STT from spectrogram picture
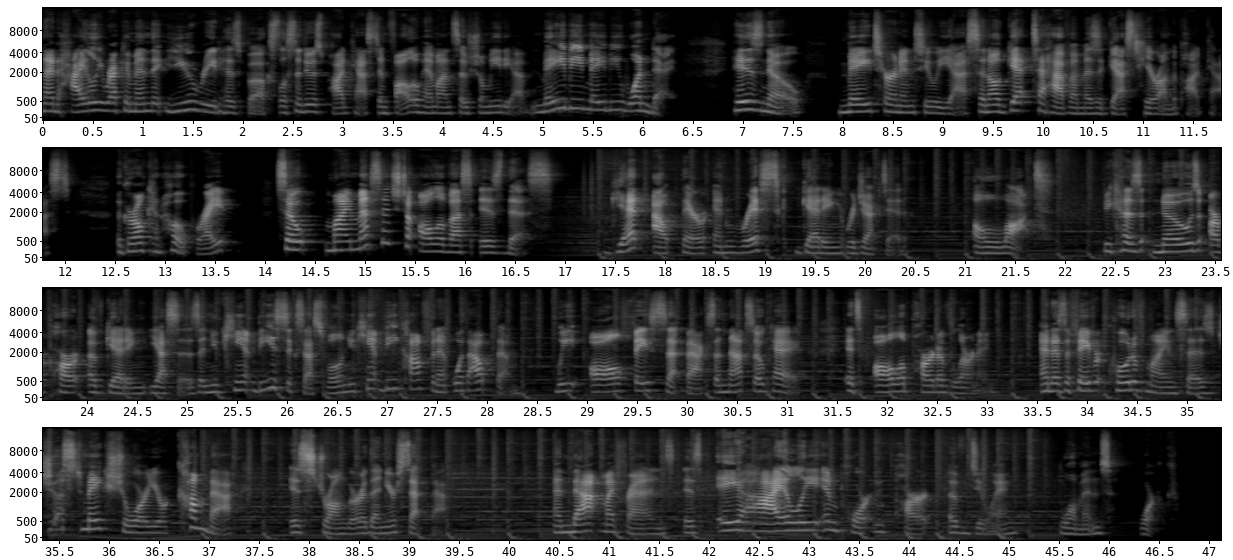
And I'd highly recommend that you read his books, listen to his podcast, and follow him on social media. Maybe, maybe one day his no may turn into a yes, and I'll get to have him as a guest here on the podcast. A girl can hope, right? So, my message to all of us is this get out there and risk getting rejected a lot because no's are part of getting yeses, and you can't be successful and you can't be confident without them. We all face setbacks, and that's okay. It's all a part of learning. And as a favorite quote of mine says, just make sure your comeback is stronger than your setback. And that, my friends, is a highly important part of doing woman's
